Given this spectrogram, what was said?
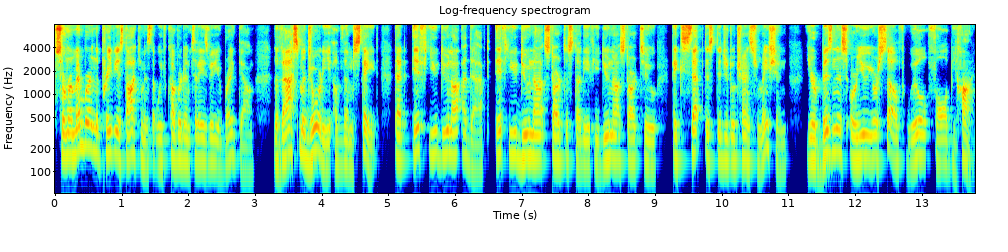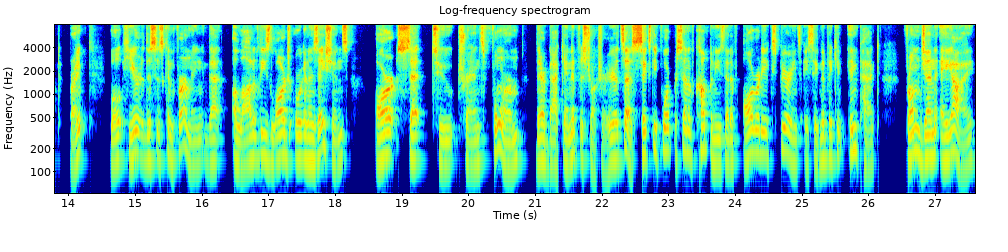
So remember in the previous documents that we've covered in today's video breakdown, the vast majority of them state that if you do not adapt, if you do not start to study, if you do not start to accept this digital transformation, your business or you yourself will fall behind, right? Well, here this is confirming that a lot of these large organizations are set to transform their backend infrastructure. Here it says 64% of companies that have already experienced a significant impact from Gen AI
